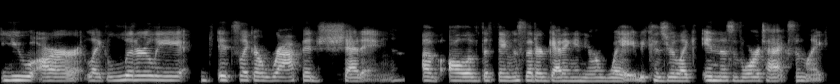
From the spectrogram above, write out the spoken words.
You are like literally, it's like a rapid shedding of all of the things that are getting in your way because you're like in this vortex and like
